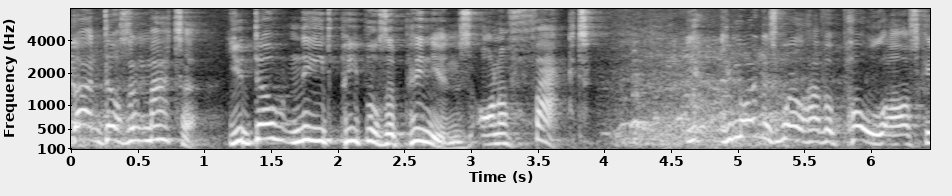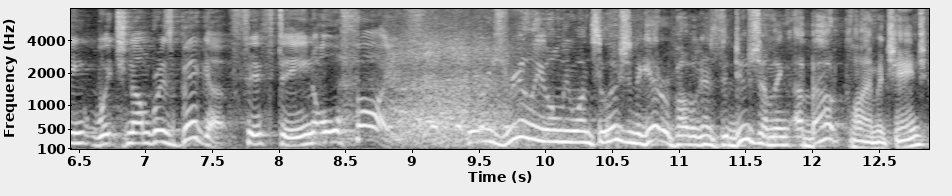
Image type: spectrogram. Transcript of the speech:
That doesn't matter. You don't need people's opinions on a fact. You, you might as well have a poll asking which number is bigger, 15 or 5. There is really only one solution to get Republicans to do something about climate change.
